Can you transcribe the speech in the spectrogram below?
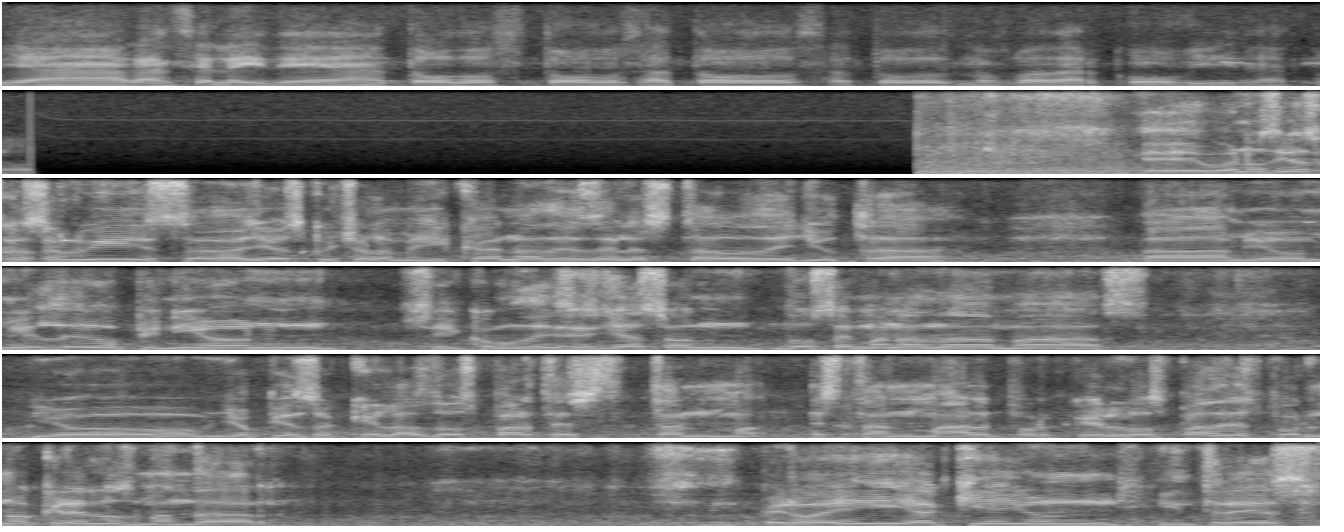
Ya háganse la idea, a todos, todos, a todos, a todos nos va a dar COVID, a todos. Eh, buenos días, José Luis. Ah, yo escucho a la mexicana desde el estado de Utah. A mi humilde opinión, sí, como dices, ya son dos semanas nada más. Yo, yo pienso que las dos partes están, están mal porque los padres por no quererlos mandar. Pero ahí, aquí hay un interés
